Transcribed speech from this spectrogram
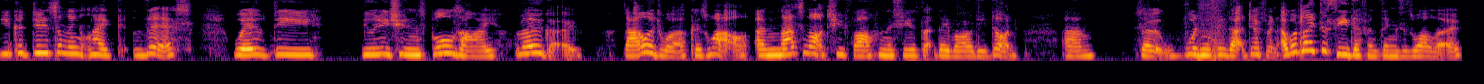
you could do something like this with the Looney Tunes Bullseye logo. That would work as well. And that's not too far from the shoes that they've already done. Um, so it wouldn't be that different. I would like to see different things as well though.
